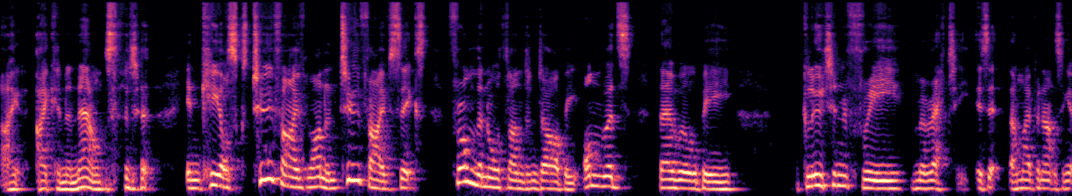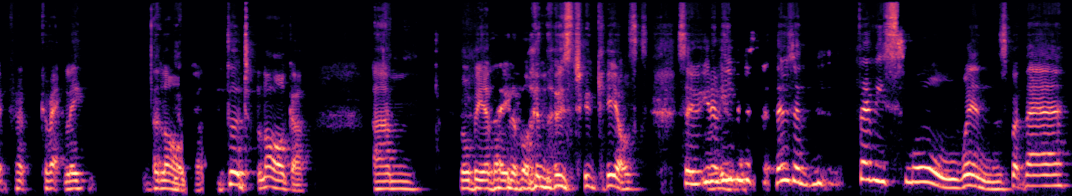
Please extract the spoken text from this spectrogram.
I I can announce that in kiosks two five one and two five six from the North London Derby onwards, there will be gluten-free Moretti. Is it? Am I pronouncing it correctly? The lager, good lager, um, will be available in those two kiosks. So you know, even just, those are very small wins, but they're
